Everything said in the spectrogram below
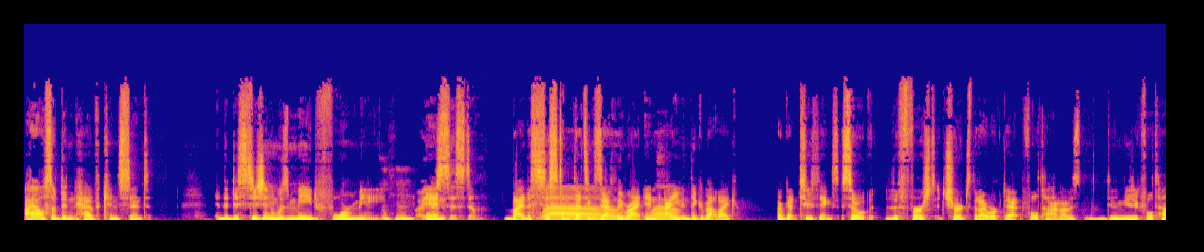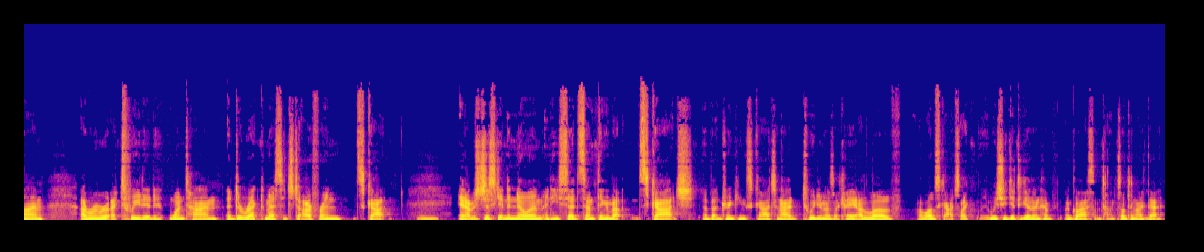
I also didn't have consent. The decision was made for me mm-hmm. by your system. By the system. Wow. That's exactly right. And wow. I even think about like I've got two things. So the first church that I worked at full time, I was doing music full time. I remember I tweeted one time a direct message to our friend Scott. Mm-hmm. And I was just getting to know him and he said something about scotch, about drinking scotch. And I tweeted him, I was like, Hey, I love I love scotch. Like we should get together and have a glass sometime, something like that.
